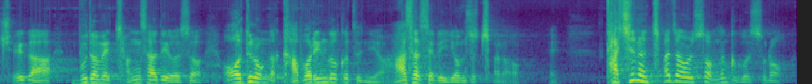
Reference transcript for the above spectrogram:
죄가 무덤에 장사되어서 어디론가 가버린 거거든요. 아사셀의 염소처럼. 예. 다시는 찾아올 수 없는 그것으로.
